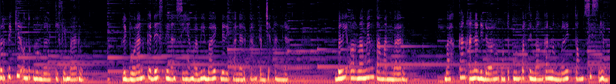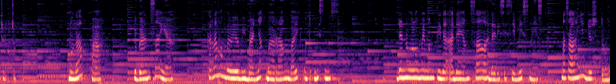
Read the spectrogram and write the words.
berpikir untuk membeli TV baru, liburan ke destinasi yang lebih baik daripada rekan kerja Anda, beli ornamen taman baru, bahkan Anda didorong untuk mempertimbangkan membeli tongsis yang cocok. Mengapa? Dugaan saya, karena membeli lebih banyak barang baik untuk bisnis. Dan walau memang tidak ada yang salah dari sisi bisnis, masalahnya justru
